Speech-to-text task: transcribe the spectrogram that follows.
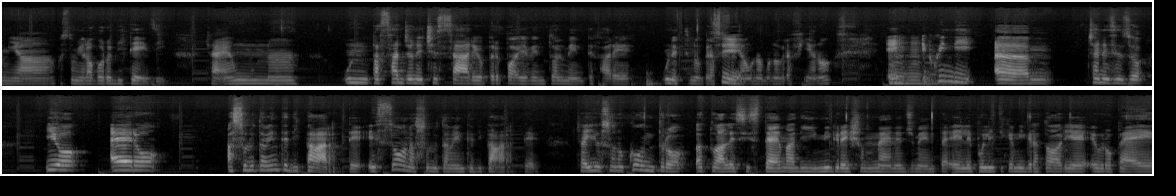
mia, questo mio lavoro di tesi, cioè è un, un, passaggio necessario per poi eventualmente fare un'etnografia, sì. una monografia, no? E, mm-hmm. e quindi, um, cioè nel senso, io ero assolutamente di parte e sono assolutamente di parte cioè io sono contro l'attuale sistema di migration management e le politiche migratorie europee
